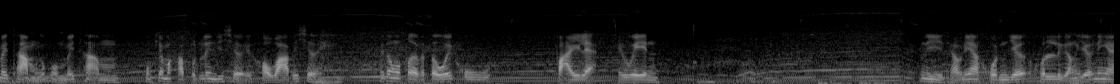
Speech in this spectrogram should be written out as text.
ไม่ทำก็ผมไม่ทำผมแค่มาขับรถเล่นเฉยๆขอวาร์ปเฉยๆไม่ต้องมาเปิดประตูให้กูไฟแหละไอเวนนี่แถวเนี้ยคนเยอะคนเหลืองเยอะนี่ไง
